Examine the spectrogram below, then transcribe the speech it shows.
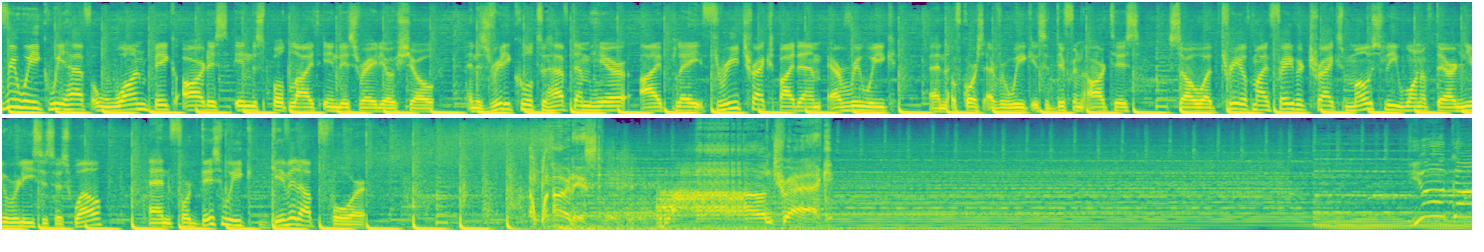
Every week we have one big artist in the spotlight in this radio show, and it's really cool to have them here. I play three tracks by them every week, and of course, every week is a different artist. So, uh, three of my favorite tracks, mostly one of their new releases as well. And for this week, give it up for. Artist on track. You go.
